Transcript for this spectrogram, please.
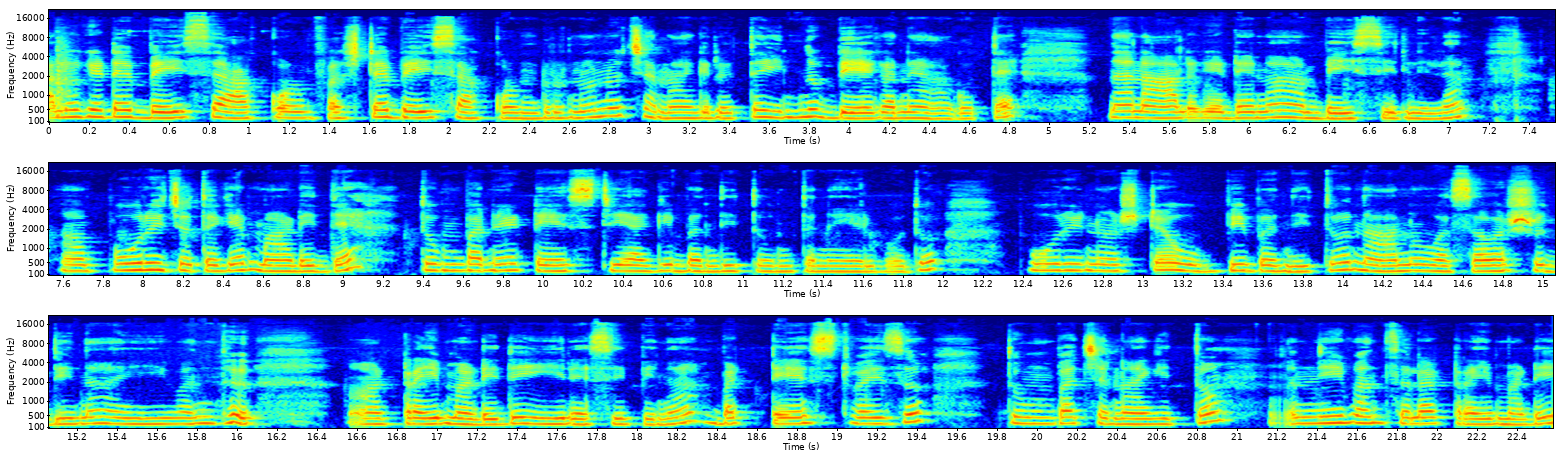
ಆಲೂಗಡ್ಡೆ ಬೇಯಿಸಿ ಹಾಕ್ಕೊಂಡು ಫಸ್ಟೇ ಬೇಯಿಸಿ ಹಾಕ್ಕೊಂಡ್ರೂ ಚೆನ್ನಾಗಿರುತ್ತೆ, ಇನ್ನೂ ಬೇಗನೆ ಆಗುತ್ತೆ. ನಾನು ಆಲೂಗಡ್ಡೆನ ಬೇಯಿಸಿರಲಿಲ್ಲ. ಪೂರಿ ಜೊತೆಗೆ ಮಾಡಿದ್ದೆ. ತುಂಬಾ ಟೇಸ್ಟಿಯಾಗಿ ಬಂದಿತ್ತು ಅಂತಲೇ ಹೇಳ್ಬೋದು. ಪೂರಿನೂ ಅಷ್ಟೇ ಉಬ್ಬಿ ಬಂದಿತ್ತು. ನಾನು ಹೊಸ ವರ್ಷದ ದಿನ ಈ ಒಂದು ಟ್ರೈ ಮಾಡಿದ್ದೆ ಈ ರೆಸಿಪಿನ ಬಟ್ ಟೇಸ್ಟ್ ವೈಸು ತುಂಬ ಚೆನ್ನಾಗಿತ್ತು. ನೀವೊಂದು ಸಲ ಟ್ರೈ ಮಾಡಿ,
